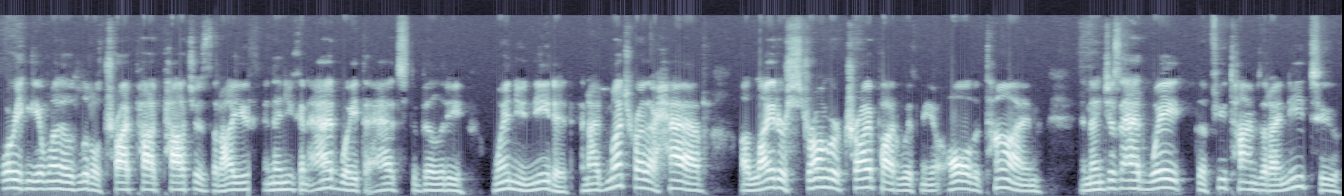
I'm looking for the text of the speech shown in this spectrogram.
or you can get one of those little tripod pouches that I use, and then you can add weight to add stability when you need it. And I'd much rather have a lighter, stronger tripod with me all the time, and then just add weight the few times that I need to,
